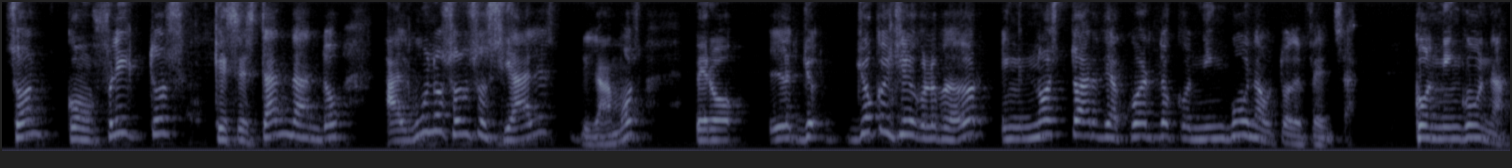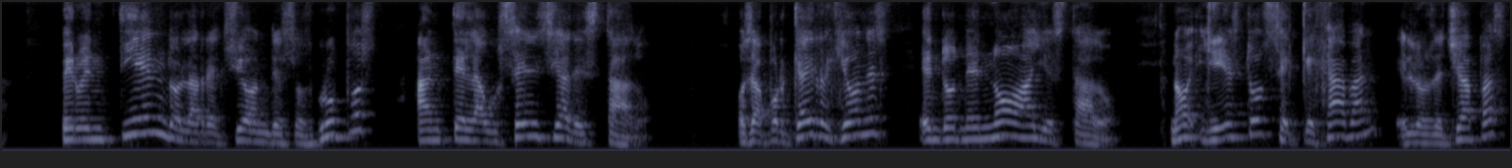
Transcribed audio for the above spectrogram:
Son conflictos que se están dando, algunos son sociales, digamos, pero yo, yo coincido con el operador en no estar de acuerdo con ninguna autodefensa, con ninguna, pero entiendo la reacción de esos grupos ante la ausencia de Estado. O sea, porque hay regiones en donde no hay Estado. ¿no? Y esto se quejaban los de Chiapas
